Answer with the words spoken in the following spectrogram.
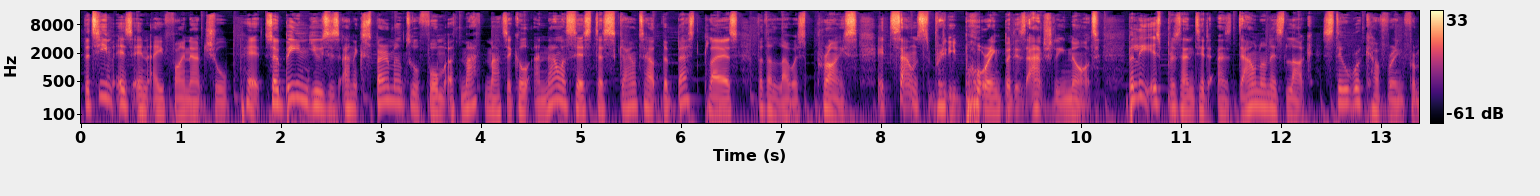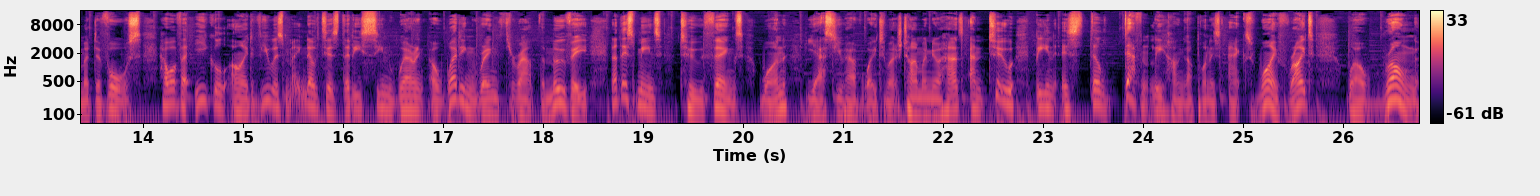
The team is in a financial pit, so Beane uses an experimental form of mathematical analysis to scout out the best players for the lowest price. It sounds pretty boring, but it's actually not. Billy is presented as down on his luck, still recovering from a divorce. However, eagle eyed viewers may notice that he's seen wearing a wedding ring throughout the movie. Now, this means two things. One, yes, you have way too much time on your hands, and two, Beane is still definitely hung up on his ex wife, right? Well, wrong,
